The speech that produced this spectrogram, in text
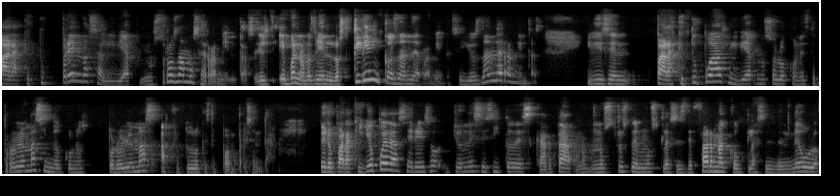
para que tú prendas a lidiar. Nosotros damos herramientas. Eh, bueno, más bien los clínicos dan herramientas. Ellos dan herramientas y dicen para que tú puedas lidiar no solo con este problema, sino con los problemas a futuro que se puedan presentar. Pero para que yo pueda hacer eso, yo necesito descartar. ¿no? Nosotros tenemos clases de fármaco, clases de neuro,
